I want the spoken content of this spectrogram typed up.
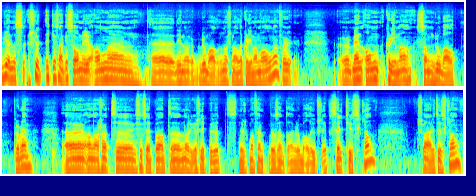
begynner slutt, ikke snakke så mye om uh, de globale, nasjonale klimamålene, for, uh, men om klima som globalt problem. Sagt, hvis vi ser på at Norge slipper ut 0,15% av globale utslipp Selv Tyskland, svære Tyskland,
